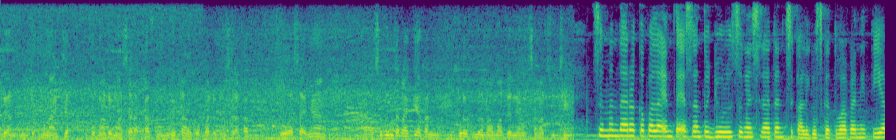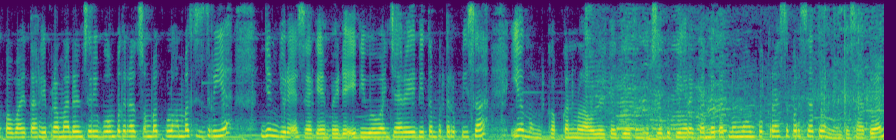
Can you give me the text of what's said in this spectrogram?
dan untuk mengajak kepada masyarakat memberitahu kepada masyarakat bahwasanya uh, sebentar lagi akan tiba bulan Ramadan yang sangat suci. Sementara Kepala MTSN 7 Hulu Sungai Selatan sekaligus Ketua Panitia Pawai Tarif Ramadan 1444 Hijriah Jam Juri SAG MPDI diwawancarai di tempat terpisah ia mengungkapkan melalui kegiatan tersebut diharapkan dapat memupuk rasa persatuan dan kesatuan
